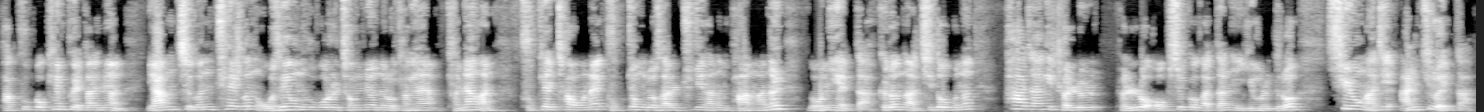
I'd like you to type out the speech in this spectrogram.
박 후보 캠프에 따르면 양측은 최근 오세훈 후보를 정면으로 겨냥, 겨냥 한 국회 차원의 국정조사를 추진하는 방안을 논의했다. 그러나 지도부는 파장이 별로, 별로 없을 것 같다는 이유를 들어 수용하지 않기로 했다.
